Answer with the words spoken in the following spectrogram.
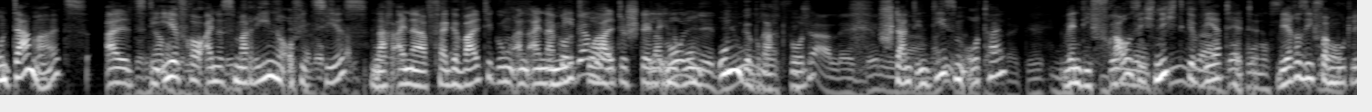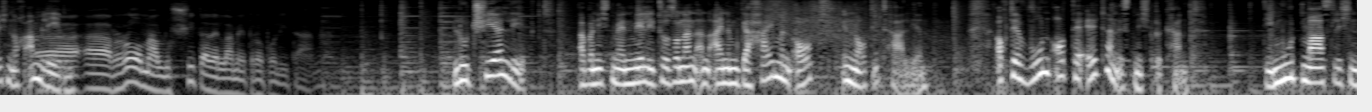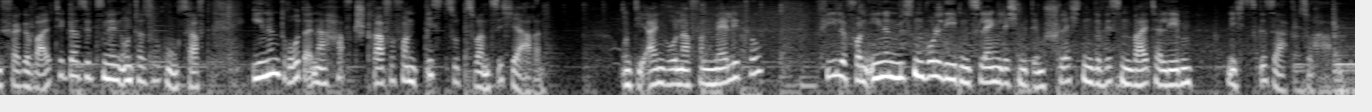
Und damals, als die Ehefrau eines Marineoffiziers nach einer Vergewaltigung an einer Metrohaltestelle in Rom umgebracht wurde, stand in diesem Urteil, wenn die Frau sich nicht gewehrt hätte, wäre sie vermutlich noch am Leben. Lucia lebt, aber nicht mehr in Melito, sondern an einem geheimen Ort in Norditalien. Auch der Wohnort der Eltern ist nicht bekannt. Die mutmaßlichen Vergewaltiger sitzen in Untersuchungshaft. Ihnen droht eine Haftstrafe von bis zu 20 Jahren. Und die Einwohner von Melito? Viele von ihnen müssen wohl lebenslänglich mit dem schlechten Gewissen weiterleben, nichts gesagt zu haben.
